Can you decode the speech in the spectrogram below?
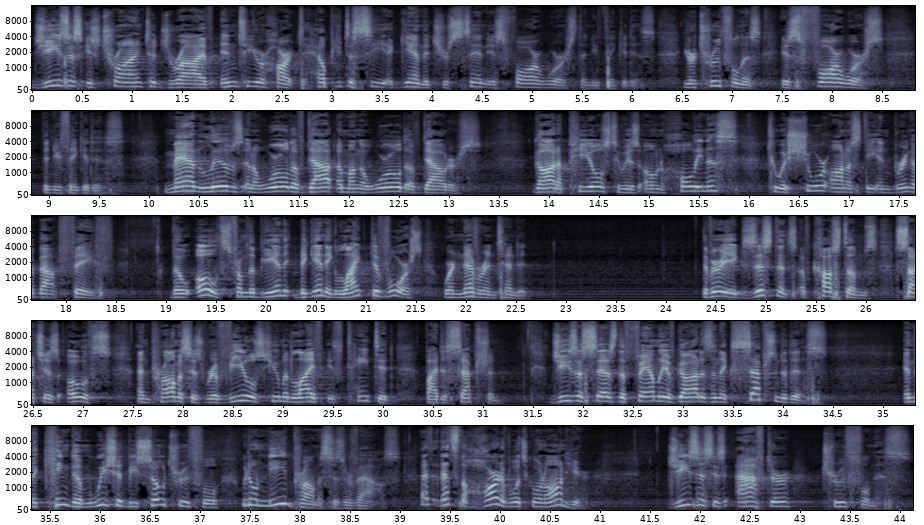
Jesus is trying to drive into your heart to help you to see again that your sin is far worse than you think it is. Your truthfulness is far worse than you think it is. Man lives in a world of doubt among a world of doubters. God appeals to his own holiness to assure honesty and bring about faith, though oaths from the beginning, like divorce, were never intended. The very existence of customs such as oaths and promises reveals human life is tainted by deception. Jesus says the family of God is an exception to this. In the kingdom, we should be so truthful, we don't need promises or vows. that's the heart of what's going on here. Jesus is after truthfulness.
